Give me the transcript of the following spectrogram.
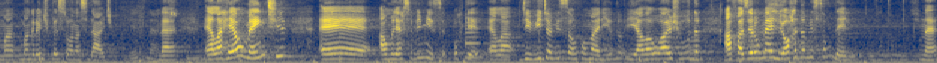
uma, uma grande pessoa na cidade. Verdade. Né? Ela realmente é a mulher submissa, porque ela divide a missão com o marido e ela o ajuda a fazer o melhor da missão dele. Exatamente. Né?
